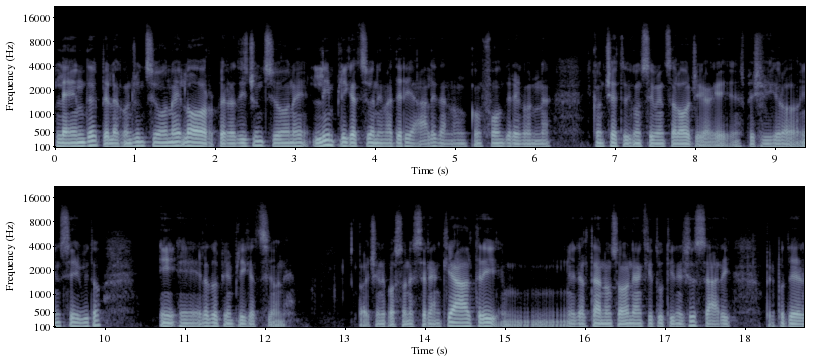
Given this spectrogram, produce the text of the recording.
LAND per la congiunzione, LOR per la disgiunzione, l'implicazione materiale, da non confondere con il concetto di conseguenza logica che specificherò in seguito, e, e la doppia implicazione. Poi ce ne possono essere anche altri, mm, in realtà non sono neanche tutti necessari per poter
